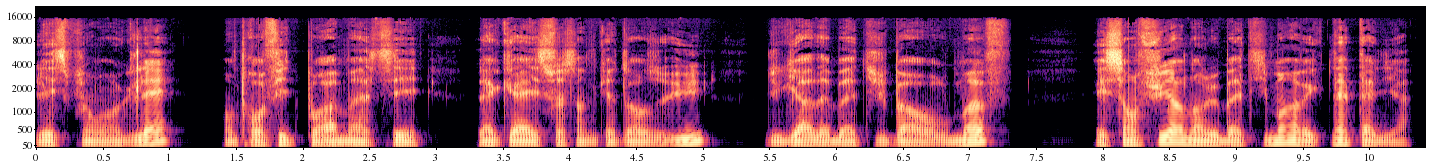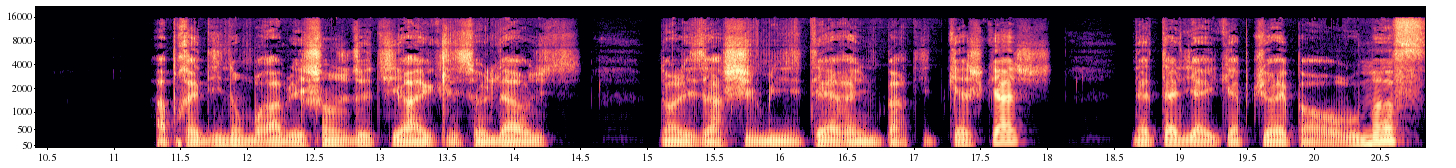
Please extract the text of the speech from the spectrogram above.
L'espion anglais en profite pour amasser la KS-74U du garde abattu par Orumov et s'enfuir dans le bâtiment avec Natalia. Après d'innombrables échanges de tirs avec les soldats russes dans les archives militaires et une partie de cache-cache, Natalia est capturée par Orumov.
